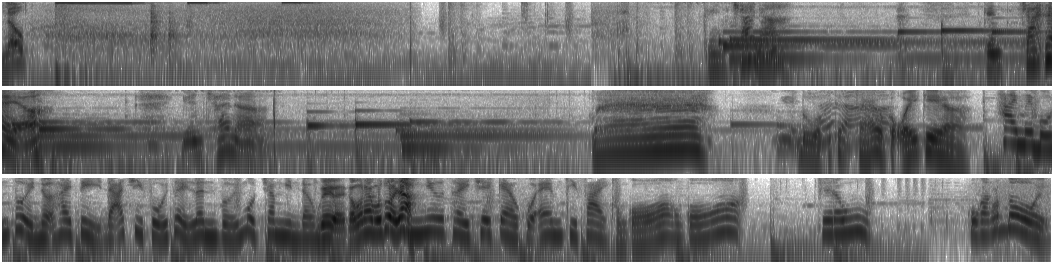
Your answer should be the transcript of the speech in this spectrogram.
Nope. 괜찮아. 괜찮아요. 괜찮아. Chân trái của cậu ấy kìa 24 tuổi nợ 2 tỷ đã chi phối thầy Lân với 100.000 đồng. Ghê vậy, cảm ơn 24 tuổi nhá? Hình như thầy chê kèo của em thì phải. Không có, không có. Chê đâu. Cố gắng lắm rồi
